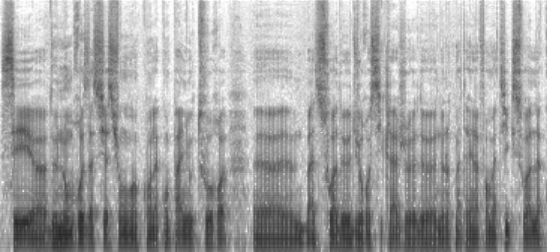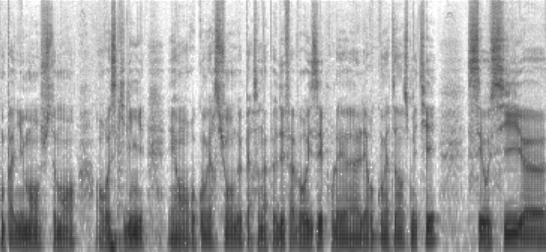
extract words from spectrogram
c'est de nombreuses associations qu'on accompagne autour bah, soit du recyclage de, de, notre matériel informatique, soit de l'accompagnement justement en reskilling et en reconversion de personnes un peu défavorisées pour les, reconvertir dans ce métier. C'est aussi euh,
